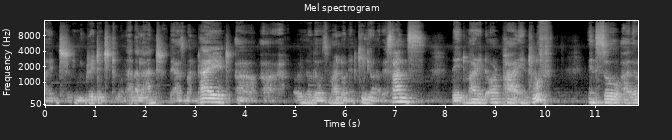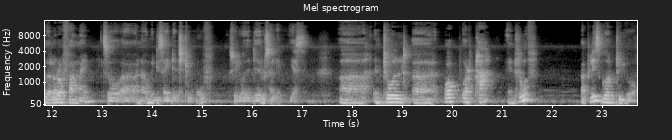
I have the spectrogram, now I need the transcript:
had immigrated to another land. The husband died. Uh, uh, you know, there was Mahlon and Chilion are the sons. They had married Orpah and Ruth. And so uh, there was a lot of famine. So uh, Naomi decided to move. She was in Jerusalem, yes. and told Orpah and Ruth, please go to your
